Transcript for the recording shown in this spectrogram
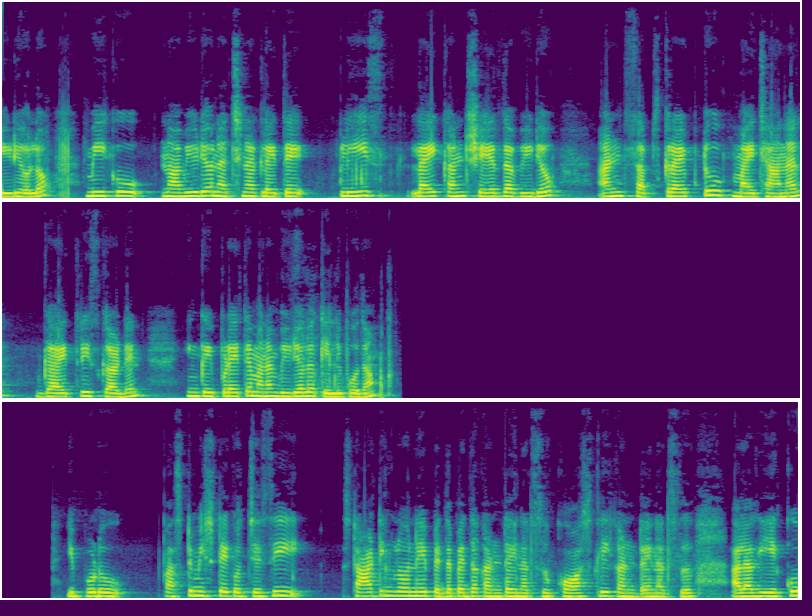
వీడియోలో. మీకు నా వీడియో నచ్చినట్లయితే please like and share the video and subscribe to my channel Gayatri's garden. ఇంకా ఇప్పుడైతే మనం వీడియోలోకి వెళ్ళిపోదాం. ఇప్పుడు ఫస్ట్ మిస్టేక్ వచ్చేసి స్టార్టింగ్లోనే పెద్ద పెద్ద కంటైనర్స్ కాస్ట్లీ కంటైనర్స్ అలాగే ఎక్కువ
